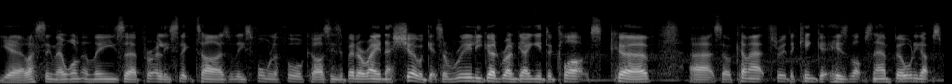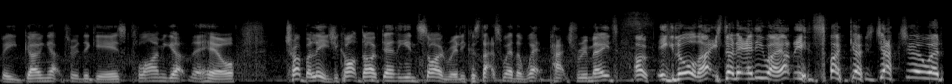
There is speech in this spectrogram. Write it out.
Yeah, last thing they want on these uh, Pirelli slick tyres with these Formula 4 cars is a bit of rain. Now, Sherwood gets a really good run going into Clark's curve. Uh, so come out through the kink at his Hislops now, building up speed, going up through the gears, climbing up the hill trouble is, you can't dive down the inside really because that's where the wet patch remains. Oh, ignore that. He's done it anyway. Up the inside goes Jack Sherwood.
